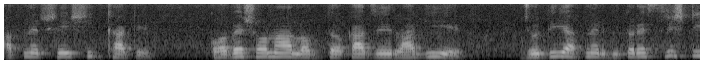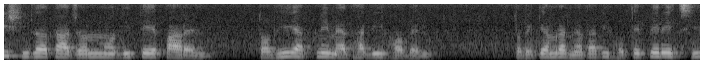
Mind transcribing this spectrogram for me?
আপনার সেই শিক্ষাকে গবেষণালব্ধ কাজে লাগিয়ে যদি আপনার ভিতরে সৃষ্টিশীলতা জন্ম দিতে পারেন, তবেই আপনি মেধাবী হবেন। তবে কি আমরা মেধাবী হতে পেরেছি?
